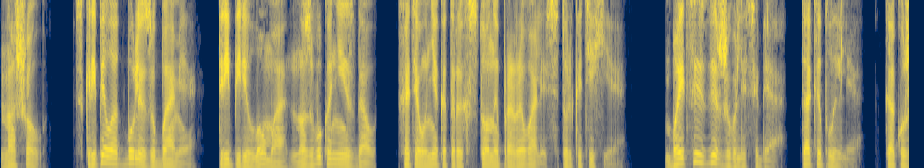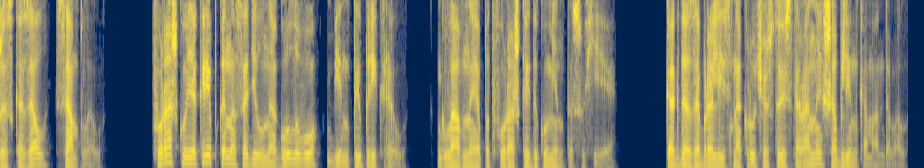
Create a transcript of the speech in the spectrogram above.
Нашел. Скрипел от боли зубами, три перелома, но звука не издал, хотя у некоторых стоны прорывались, только тихие. Бойцы сдерживали себя, так и плыли. Как уже сказал, сам плыл. Фуражку я крепко насадил на голову, бинты прикрыл. Главное, под фуражкой документы сухие. Когда забрались на кручу с той стороны, Шаблин командовал.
